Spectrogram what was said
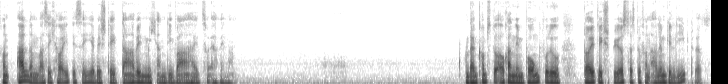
von allem, was ich heute sehe, besteht darin, mich an die Wahrheit zu erinnern. Und dann kommst du auch an den Punkt, wo du deutlich spürst, dass du von allem geliebt wirst.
